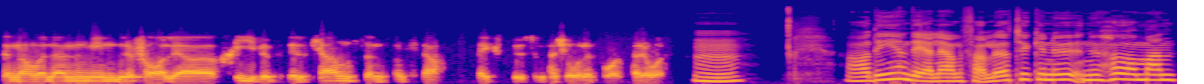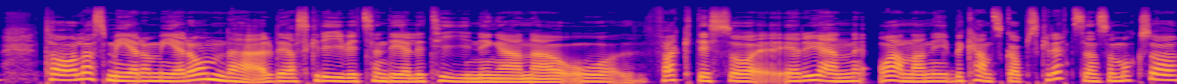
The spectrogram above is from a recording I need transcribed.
Sen har vi den mindre farliga skivepitelcancern som knappt 6000 personer får per år. Mm. Ja, det är en del i alla fall. Och jag tycker nu, nu hör man talas mer och mer om det här. Det har skrivits en del i tidningarna och faktiskt så är det ju en och annan i bekantskapskretsen som också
